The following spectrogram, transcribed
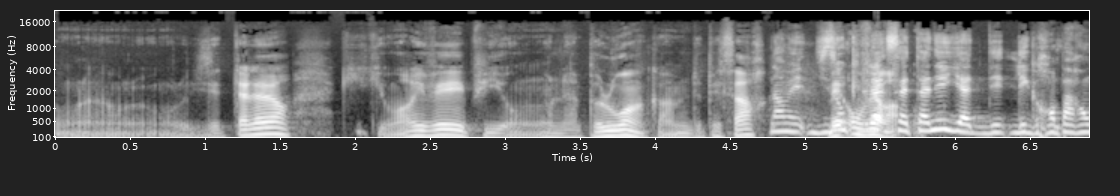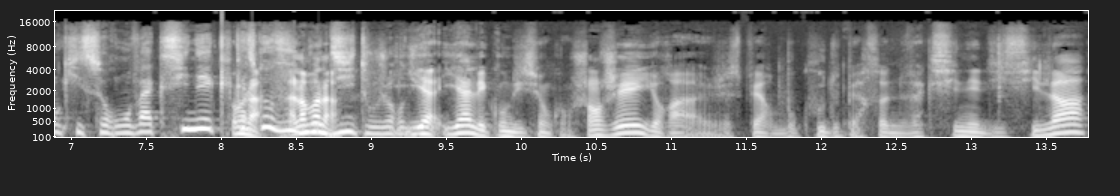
on, le disait tout à l'heure, qui, qui vont arriver. Et puis, on, on est un peu loin quand même de Pessard. Non, mais disons on que là, verra. cette année, il y a des, les grands-parents qui seront vaccinés. Qu'est-ce Voilà. que vous Alors nous voilà. dites aujourd'hui il y a les conditions qui ont changé. Il y aura, j'espère, beaucoup de personnes vaccinées d'ici là,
